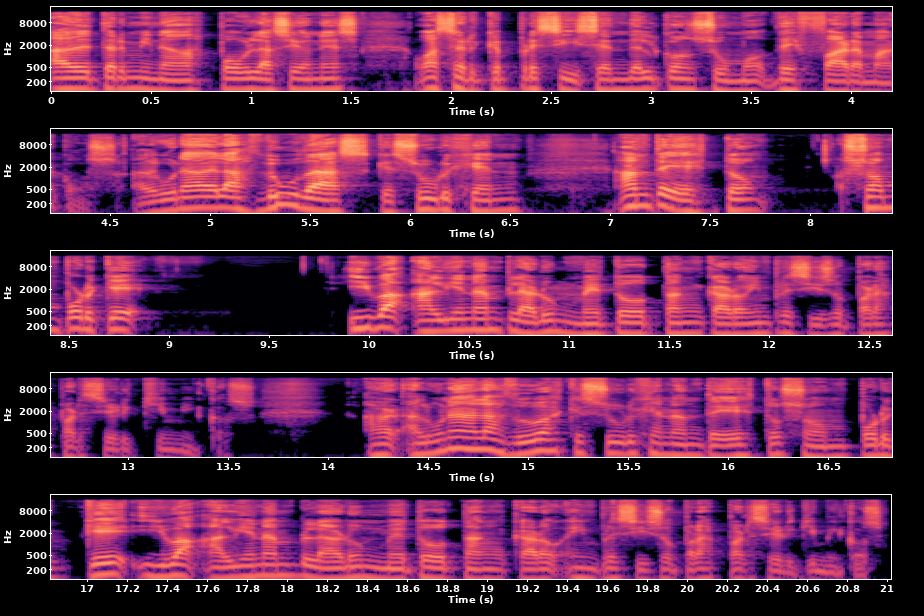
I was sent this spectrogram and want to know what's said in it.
a determinadas poblaciones o hacer que precisen del consumo de fármacos. Algunas de las dudas que surgen ante esto son porque iba alguien a emplear un método tan caro e impreciso para esparcir químicos. A ver, algunas de las dudas que surgen ante esto son por qué iba alguien a emplear un método tan caro e impreciso para esparcir químicos.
